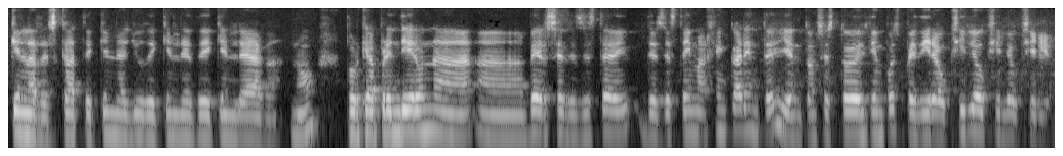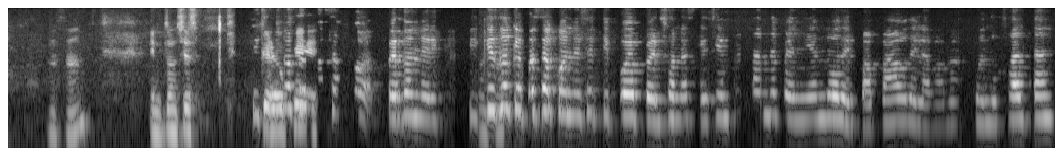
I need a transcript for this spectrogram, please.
quien la rescate, quien le ayude, quien le dé, quien le haga, ¿no? Porque aprendieron a, verse desde, este, desde esta imagen carente y entonces todo el tiempo es pedir auxilio, auxilio, auxilio. Entonces, creo que... Perdón, Eric ¿Y qué es lo que pasa con ese tipo de personas que siempre están dependiendo del papá o de la mamá cuando faltan,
